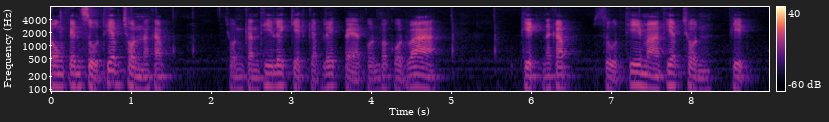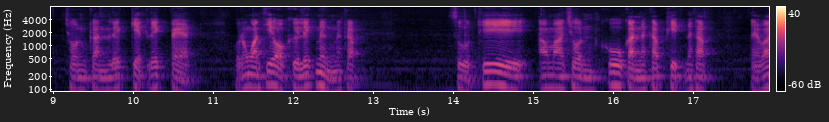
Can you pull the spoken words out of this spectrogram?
ลงเป็นสูตรเทียบชนนะครับ ชนกันที่เลขเจ็ดกับเลขแปดผลปรากฏว่าผิดนะครับ สูตรที่มาเทียบชนผิด ชนกันเลขเจ็ดเลขแปดผลรางวัลที่ออกคือเลขหนึ่งนะครับ สูตรที่เอามาชนคู่กันนะครับผิดนะครับ แต่ว่า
